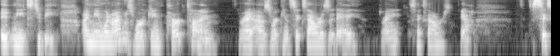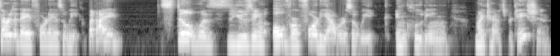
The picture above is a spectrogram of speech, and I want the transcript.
it needs to be. I mean, when I was working part time, right, I was working six hours a day, right? Six hours? Yeah. Six hours a day, four days a week. But I still was using over 40 hours a week, including my transportation.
